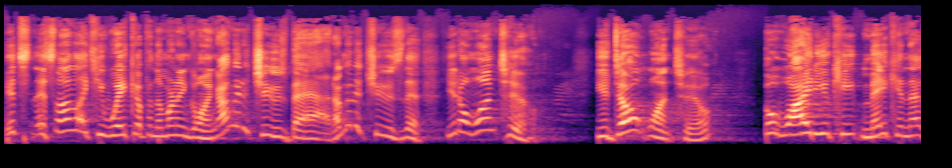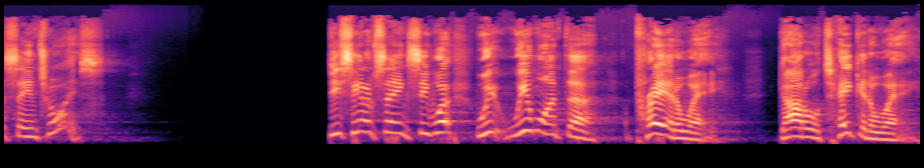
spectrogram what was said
it's, it's not like you wake up in the morning going, I'm going to choose bad. I'm going to choose this. You don't want to. You don't want to. But why do you keep making that same choice? Do you see what I'm saying? See, what we, we want to pray it away. God will take it away.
